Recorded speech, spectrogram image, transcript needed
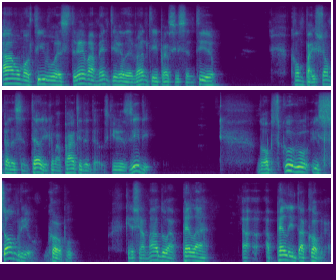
há um motivo extremamente relevante para se sentir compaixão pela centelha, que é uma parte de Deus, que reside no obscuro e sombrio corpo, que é chamado a pela a, a pele da cobra.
